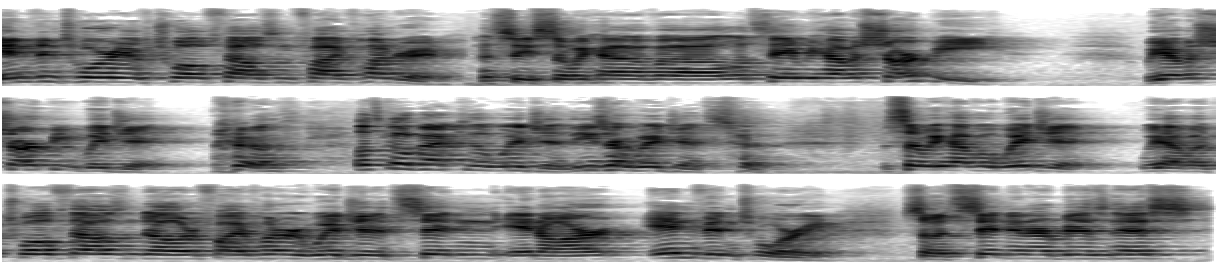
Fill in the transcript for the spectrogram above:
Inventory of 12,500. Let's see, so we have, uh, let's say we have a Sharpie. We have a Sharpie widget. Let's go back to the widget. These are widgets. so we have a widget. We have a $12,500 500 widget sitting in our inventory. So it's sitting in our business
